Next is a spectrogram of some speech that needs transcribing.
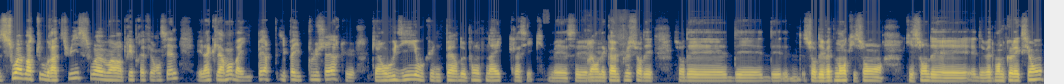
soit avoir tout gratuit, soit avoir un prix préférentiel. Et là, clairement, bah, il, perd, il paye plus cher qu'un Woody ou qu'une paire de pompes Nike classique. Mais c'est là, on est quand même plus sur des, sur des, des, sur des vêtements qui sont, qui sont des, des vêtements de collection.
